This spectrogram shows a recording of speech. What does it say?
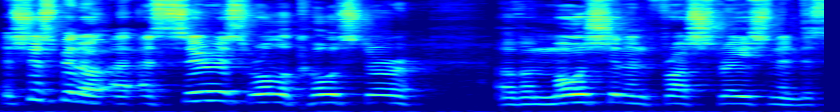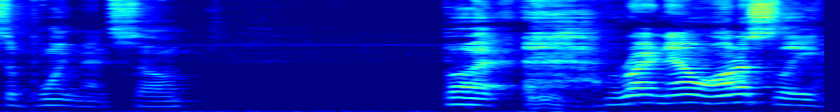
it's just been a, a serious roller coaster of emotion and frustration and disappointment. So, but right now, honestly,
